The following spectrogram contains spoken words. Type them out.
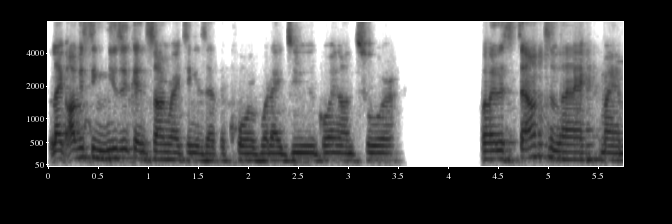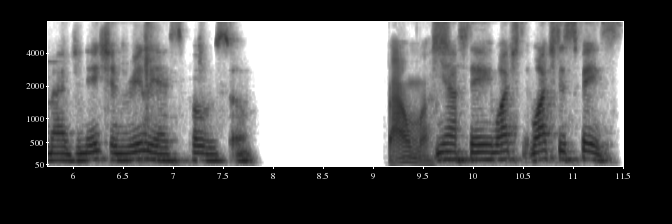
like obviously music and songwriting is at the core of what I do, going on tour. But it's down to like my imagination, really, I suppose. So boundless. Yeah, stay watch watch this space.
